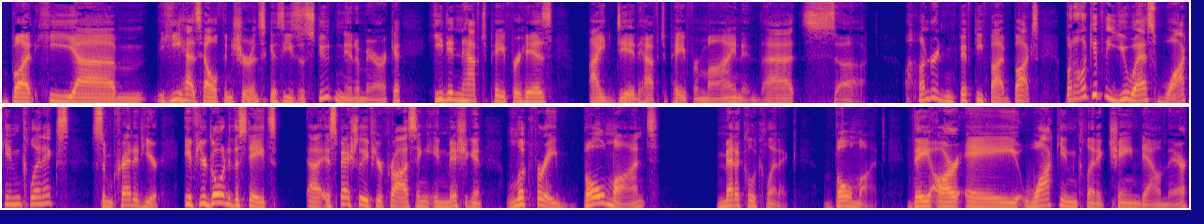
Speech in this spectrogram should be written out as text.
But he um, he has health insurance because he's a student in America. He didn't have to pay for his. I did have to pay for mine, and that sucked. 155 bucks. But I'll give the U.S. walk-in clinics some credit here. If you're going to the states, uh, especially if you're crossing in Michigan, look for a Beaumont Medical Clinic. Beaumont. They are a walk in clinic chain down there.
